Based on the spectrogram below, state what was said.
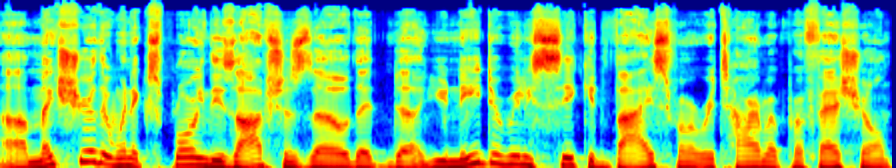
Uh, make sure that when exploring these options, though, that uh, you need to really seek advice from a retirement professional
